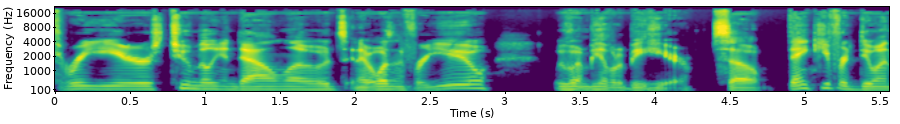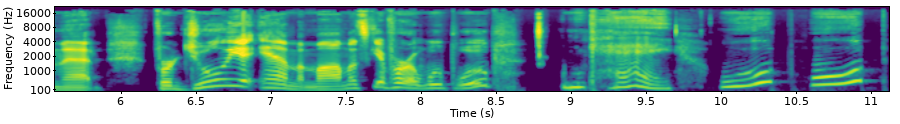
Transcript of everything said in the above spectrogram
three years, 2 million downloads. And if it wasn't for you, we wouldn't be able to be here. So thank you for doing that. For Julia M, Mom, let's give her a whoop whoop. Okay. Whoop, whoop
